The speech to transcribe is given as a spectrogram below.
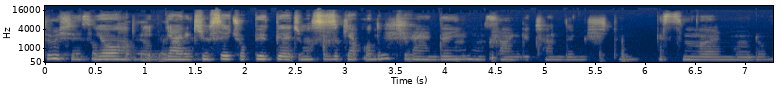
Değil mi işte insan Yo yani kimseye çok büyük bir acımasızlık yapmadım ki. Şey değil mi sen geçen demiştin. İsim vermiyorum.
